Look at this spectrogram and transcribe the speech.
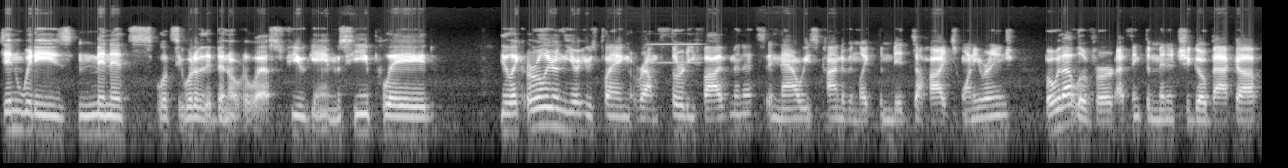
Dinwiddie's minutes, let's see, what have they been over the last few games? He played, you know, like earlier in the year, he was playing around 35 minutes, and now he's kind of in like the mid to high 20 range. But without LeVert, I think the minutes should go back up.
